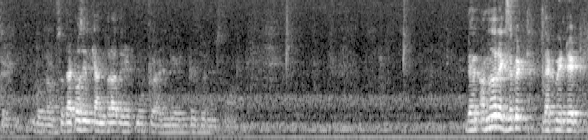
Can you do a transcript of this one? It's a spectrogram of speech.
so it goes on. So that was in Canberra, then it moved to Adelaide, Brisbane, and so on. Then another exhibit that we did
